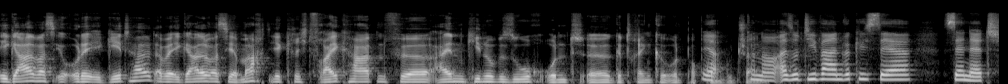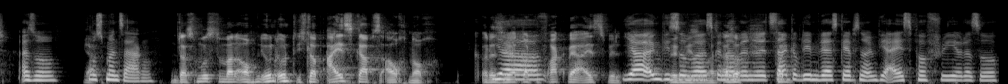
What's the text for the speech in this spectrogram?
Egal was ihr, oder ihr geht halt, aber egal was ihr macht, ihr kriegt Freikarten für einen Kinobesuch und äh, Getränke und Ja, Popcorn-Gutscheine. genau. Also die waren wirklich sehr, sehr nett. Also Ja. muss man sagen. Das musste man auch. Und, und ich glaube, Eis gab es auch noch. Oder sie Ja. hat noch gefragt, wer Eis will. Ja, irgendwie, Irgendwie sowas, sowas. genau. Also Wenn du jetzt da geblieben wärst, gäbe es noch irgendwie Eis for free oder so.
